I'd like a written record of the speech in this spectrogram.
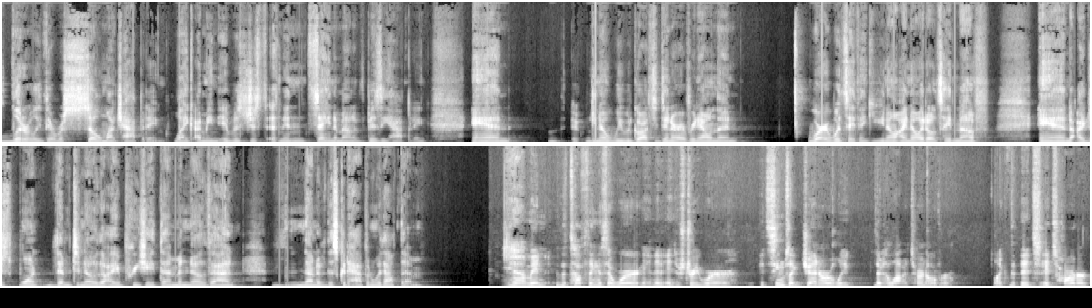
literally there was so much happening. Like, I mean, it was just an insane amount of busy happening. And, you know, we would go out to dinner every now and then where I would say thank you. You know, I know I don't say it enough, and I just want them to know that I appreciate them and know that none of this could happen without them. Yeah, I mean, the tough thing is that we're in an industry where it seems like generally there's a lot of turnover. Like it's it's harder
